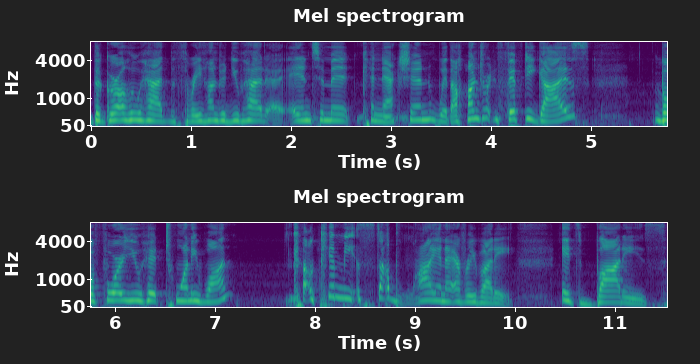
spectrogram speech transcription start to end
The girl who had the 300, you had an intimate connection with 150 guys before you hit 21. Give me stop lying to everybody. It's bodies.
